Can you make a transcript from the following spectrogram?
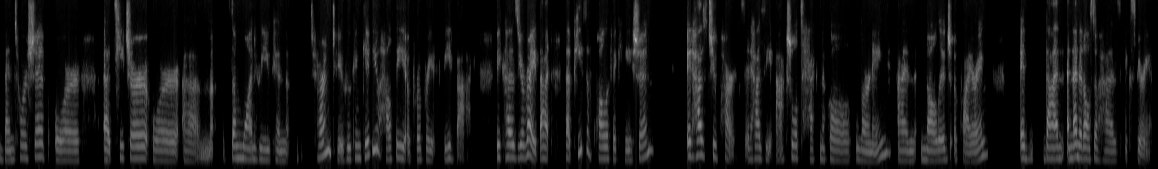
mentorship or a teacher or um, someone who you can turn to who can give you healthy appropriate feedback because you're right that that piece of qualification it has two parts. It has the actual technical learning and knowledge acquiring and then and then it also has experience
